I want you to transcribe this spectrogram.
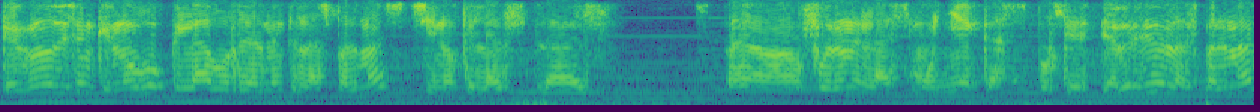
que algunos dicen que no hubo clavos realmente en las palmas, sino que las, las ah, fueron en las muñecas, porque de haber sido en las palmas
